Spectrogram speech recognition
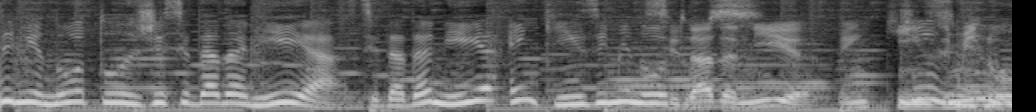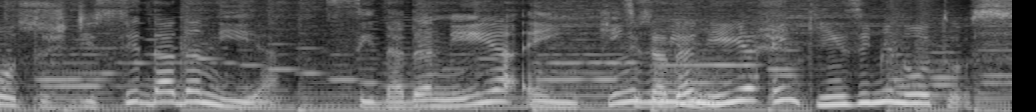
15 minutos de cidadania. Cidadania em 15 minutos. Cidadania em 15, 15 minutos. minutos de cidadania. Cidadania em 15 Cidadania minutos. em 15 minutos.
